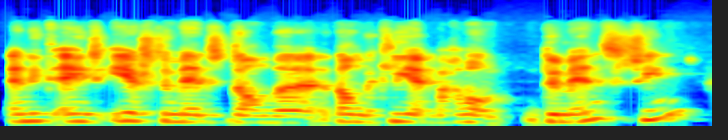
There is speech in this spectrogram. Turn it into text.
En niet eens eerst de mens, dan de, dan de cliënt, maar gewoon de mens zien.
